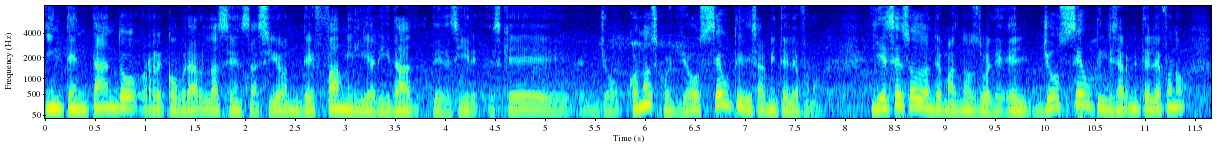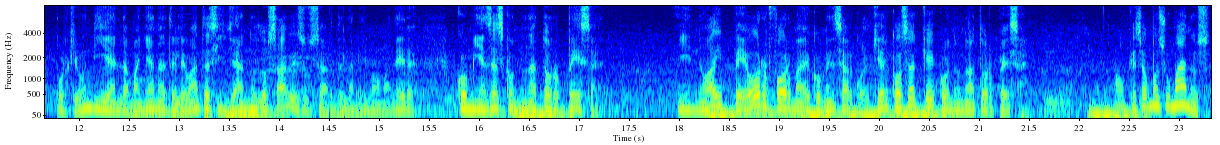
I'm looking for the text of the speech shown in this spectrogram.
intentando recobrar la sensación de familiaridad, de decir, es que yo conozco, yo sé utilizar mi teléfono. Y es eso donde más nos duele, el yo sé utilizar mi teléfono porque un día en la mañana te levantas y ya no lo sabes usar de la misma manera. Comienzas con una torpeza. Y no hay peor forma de comenzar cualquier cosa que con una torpeza. Aunque somos humanos,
